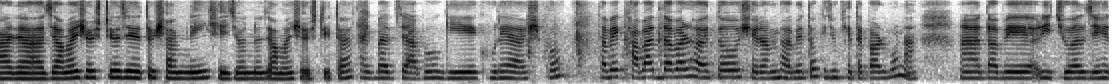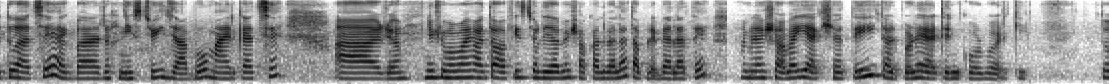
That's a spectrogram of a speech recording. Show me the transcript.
আর জামাই ষষ্ঠীও যেহেতু সামনেই, সেই জন্য জামাই ষষ্ঠীটা একবার যাব, গিয়ে ঘুরে আসব। তবে খাবার দাবার হয়তো সেরমভাবে তো কিছু খেতে পারব না। তবে রিচুয়াল যেহেতু আছে, একবার নিশ্চয়ই যাব মায়ের কাছে। আর সময় হয়তো অফিস চলে যাবে সকালবেলা, তারপরে বেলাতে। আমরা সবাই একসাথেই তারপরে অ্যাটেন্ড করব আর কি। তো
